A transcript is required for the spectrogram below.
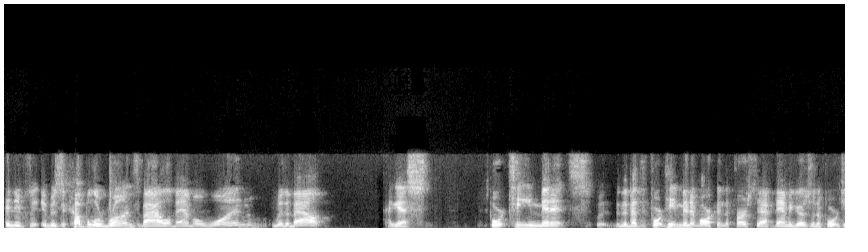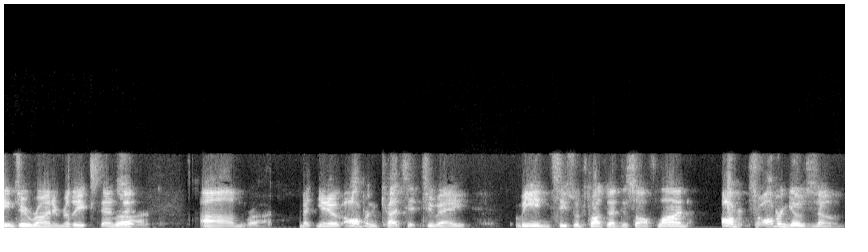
And if it was a couple of runs by Alabama, one with about, I guess, 14 minutes, about the 14 minute mark in the first half, Bama goes on a 14-2 run and really extends right. it. Um, right. But you know, Auburn cuts it to a. We and Cecil have talked about this offline. Auburn, so Auburn goes zone,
